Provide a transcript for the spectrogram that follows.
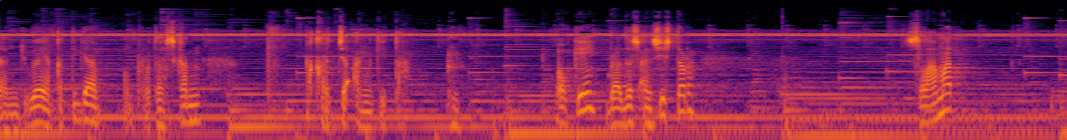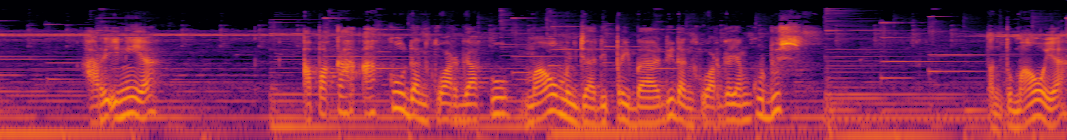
dan juga yang ketiga memproteskan pekerjaan kita. Oke okay, brothers and sister selamat hari ini ya. Apakah aku dan keluargaku mau menjadi pribadi dan keluarga yang kudus? Tentu mau ya.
